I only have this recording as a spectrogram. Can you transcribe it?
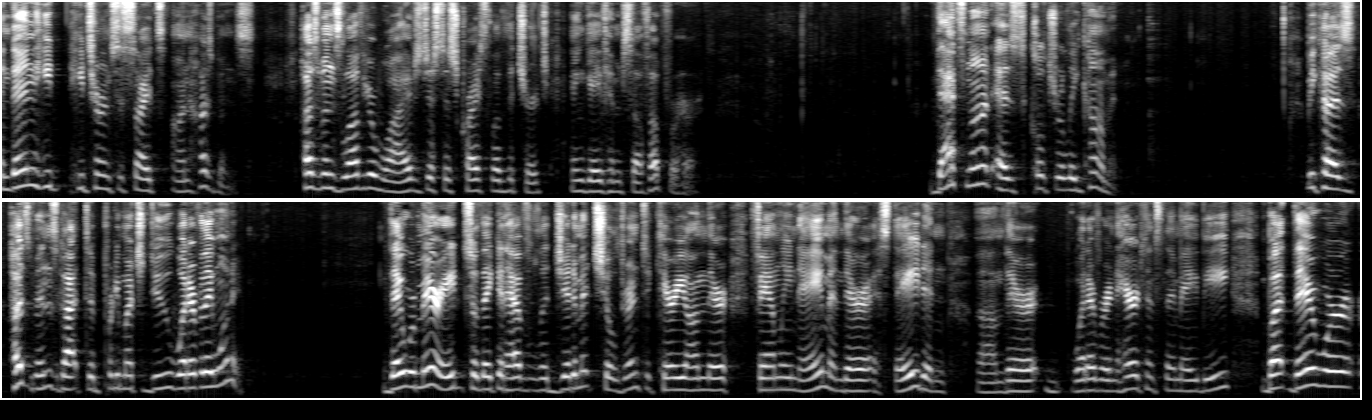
And then he, he turns his sights on husbands. Husbands, love your wives just as Christ loved the church and gave himself up for her. That's not as culturally common because husbands got to pretty much do whatever they wanted. They were married so they could have legitimate children to carry on their family name and their estate and um, their whatever inheritance they may be. But there were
